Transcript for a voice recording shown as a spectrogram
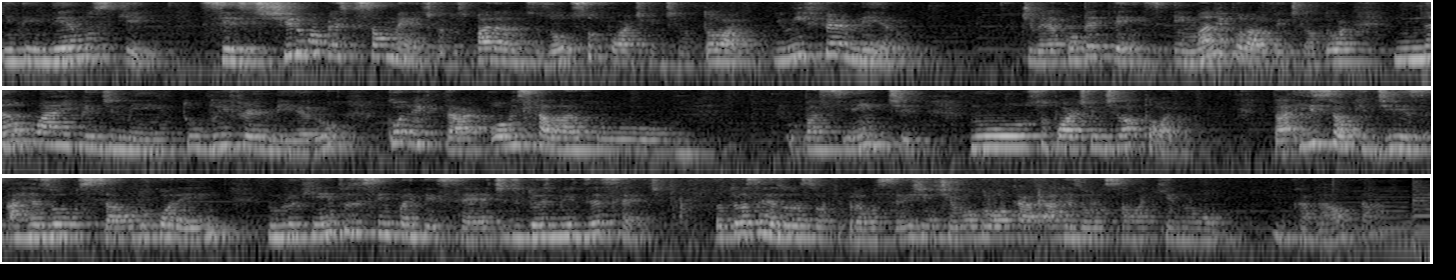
entendemos que se existir uma prescrição médica dos parâmetros ou do suporte ventilatório e o enfermeiro tiver a competência em manipular o ventilador, não há impedimento do enfermeiro conectar ou instalar o o paciente no suporte ventilatório. Tá? Isso é o que diz a resolução do Corém, número 557 de 2017. Eu trouxe a resolução aqui para vocês, gente. Eu vou colocar a resolução aqui no, no canal, tá?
